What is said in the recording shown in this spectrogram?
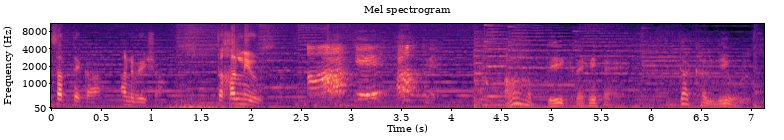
सत्य का अन्वेषण। दखल न्यूज़। आपके हक में। आप देख रहे हैं दखल न्यूज़।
